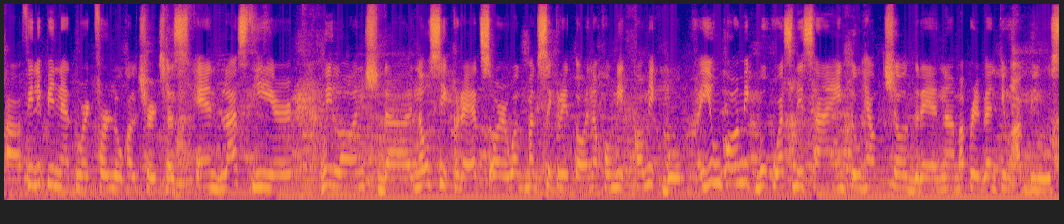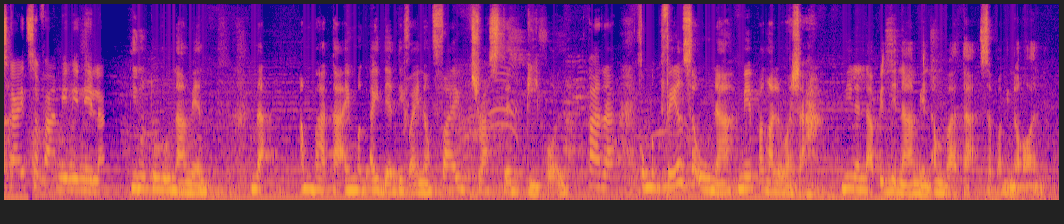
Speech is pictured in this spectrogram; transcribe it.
uh, Philippine Network for Local Churches. And last year, we launched the No Secrets or Wag Magsikreto na comic, comic book. Yung comic book was designed to help children na ma-prevent yung abuse kahit sa family nila. Tinuturo namin na ang bata ay mag-identify ng five trusted people. Para kung mag-fail sa una, may pangalawa siya. Nilalapit din namin ang bata sa Panginoon.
